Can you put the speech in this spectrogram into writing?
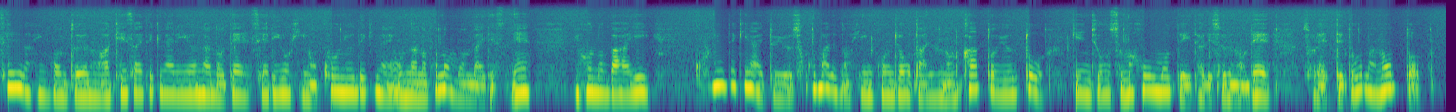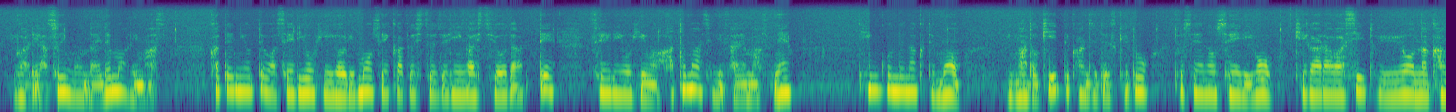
生理の貧困というのは経済的な理由なので生理用品を購入できない女の子の問題ですね。日本の場合、購入できないというそこまでの貧困状態なのかというと現状スマホを持っていたりするのでそれってどうなのと言われやすい問題でもあります。家庭によっては生理用品よりも生活必需品が必要であって生理用品は後回しにされますね。貧困でなくても今時って感じですけど女性の生理を汚らわしいというような考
